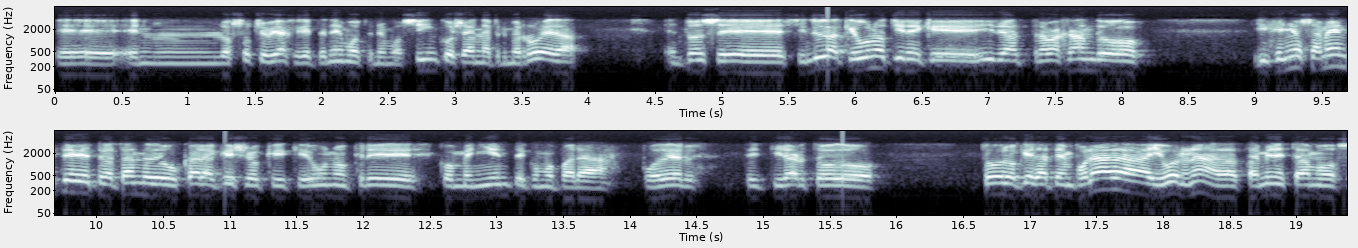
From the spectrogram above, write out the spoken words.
eh, en los ocho viajes que tenemos tenemos cinco ya en la primera rueda, entonces sin duda que uno tiene que ir trabajando ingeniosamente, tratando de buscar aquello que, que uno cree conveniente como para poder tirar todo todo lo que es la temporada. Y bueno, nada, también estamos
